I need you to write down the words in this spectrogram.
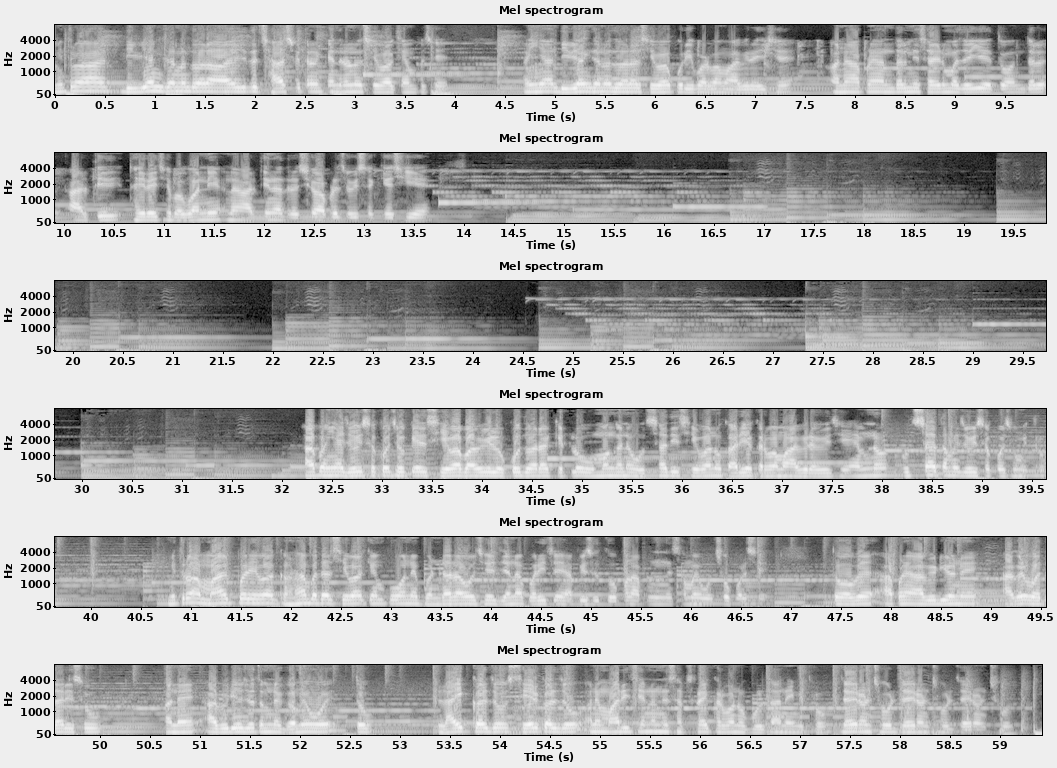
મિત્રો, આ દિવ્યાંગજનો દ્વારા આયોજિત છાશ વિતરણ કેન્દ્રનો સેવા કેમ્પ છે. અહીંયા દિવ્યાંગજનો દ્વારા સેવા પૂરી પાડવામાં આવી રહી છે. અને આપણે અંદરની સાઈડમાં જઈએ તો અંદર આરતી થઈ રહી છે ભગવાનની અને આરતીના દ્રશ્યો આપણે જોઈ શકીએ છીએ. આપ અહીંયા જોઈ શકો છો કે સેવાભાવી લોકો દ્વારા કેટલો ઉમંગ અને ઉત્સાહથી સેવાનું કાર્ય કરવામાં આવી રહ્યું છે. એમનો ઉત્સાહ તમે જોઈ શકો છો મિત્રો. મિત્રો, આ માર્ગ પર એવા ઘણા બધા સેવા કેમ્પો અને ભંડારાઓ છે, જેના પરિચય આપીશું તો પણ આપણને સમય ઓછો પડશે. તો હવે આપણે આ વિડીયોને આગળ વધારીશું અને આ વીડિયો જો તમને ગમ્યો હોય તો લાઈક કરજો, શેર કરજો અને મારી ચેનલને સબસ્ક્રાઇબ કરવાનું ભૂલતા નહીં મિત્રો. જય રણછોડ જય રણછોડ જય રણછોડ.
